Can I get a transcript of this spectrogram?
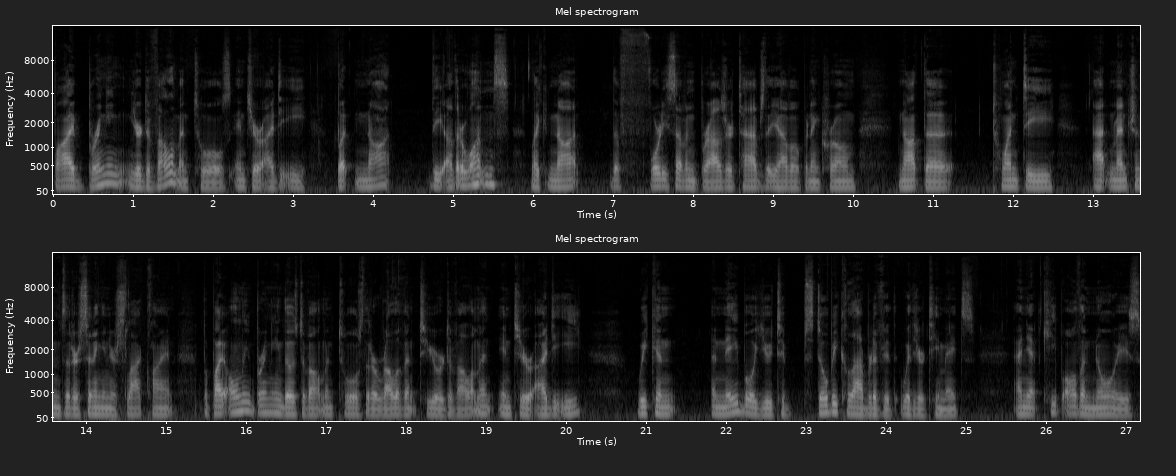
by bringing your development tools into your IDE, but not the other ones, like not the 47 browser tabs that you have open in Chrome, not the 20 at mentions that are sitting in your Slack client, but by only bringing those development tools that are relevant to your development into your IDE, we can enable you to still be collaborative with your teammates and yet keep all the noise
